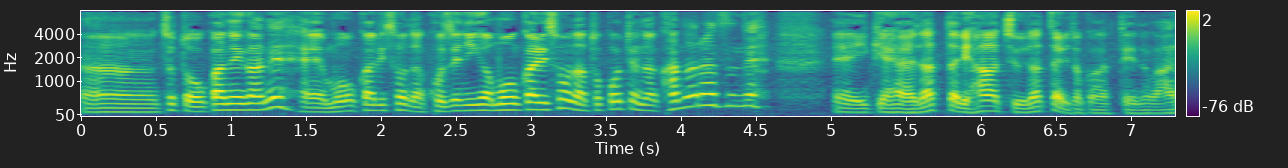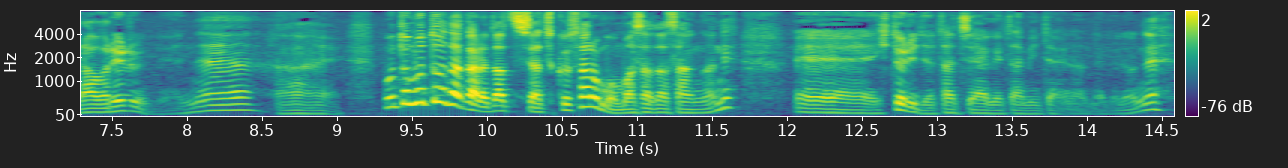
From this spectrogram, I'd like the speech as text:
うんちょっとお金がね、えー、儲かりそうな小銭が儲かりそうなとこっていうのは必ずね、えー、池早だったりハーチューだったりとかっていうのが現れるんだよね。はい。もともとだから脱社畜サロンも正田さんがね、えー、一人で立ち上げたみたいなんだけどね。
